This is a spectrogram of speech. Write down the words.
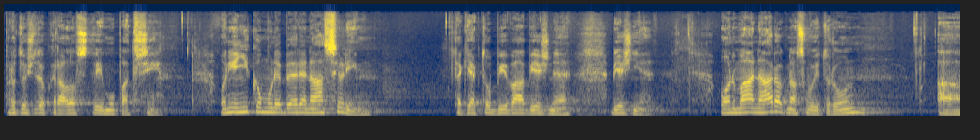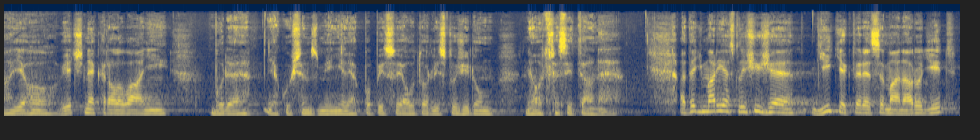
protože to království mu patří. On je nikomu nebere násilím, tak jak to bývá běžné, běžně. On má nárok na svůj trůn a jeho věčné králování bude, jak už jsem zmínil, jak popisuje autor listu Židům, neotřesitelné. A teď Marie slyší, že dítě, které se má narodit,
